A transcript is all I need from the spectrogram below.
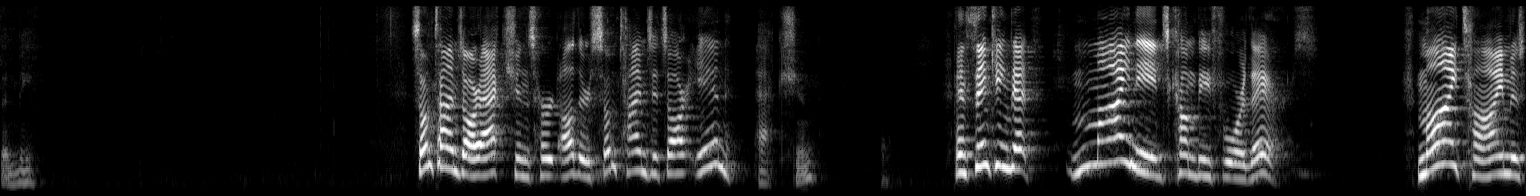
than me. Sometimes our actions hurt others, sometimes it's our inaction. And thinking that my needs come before theirs. My time is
